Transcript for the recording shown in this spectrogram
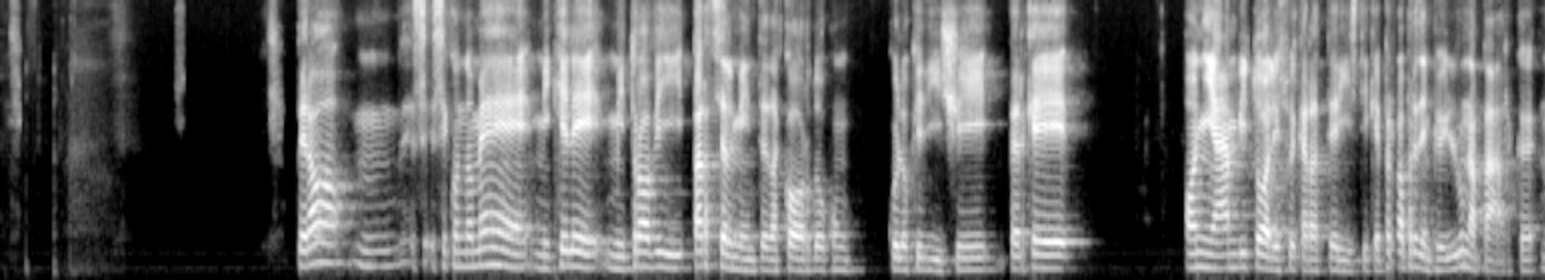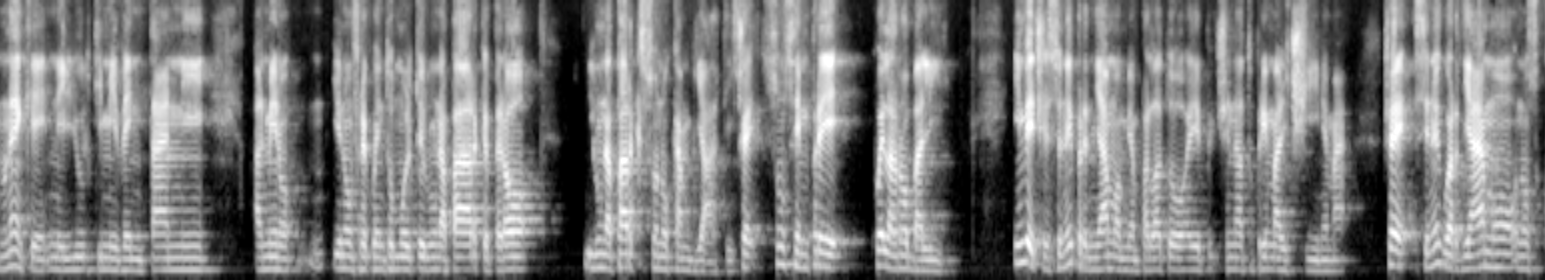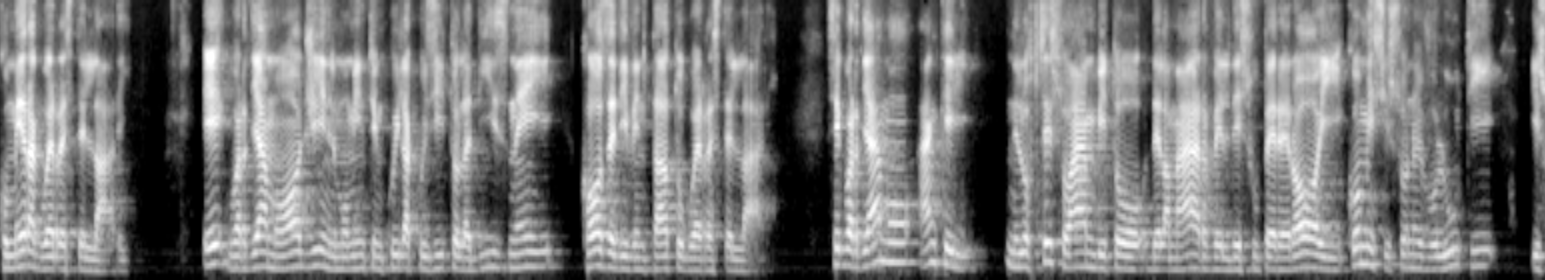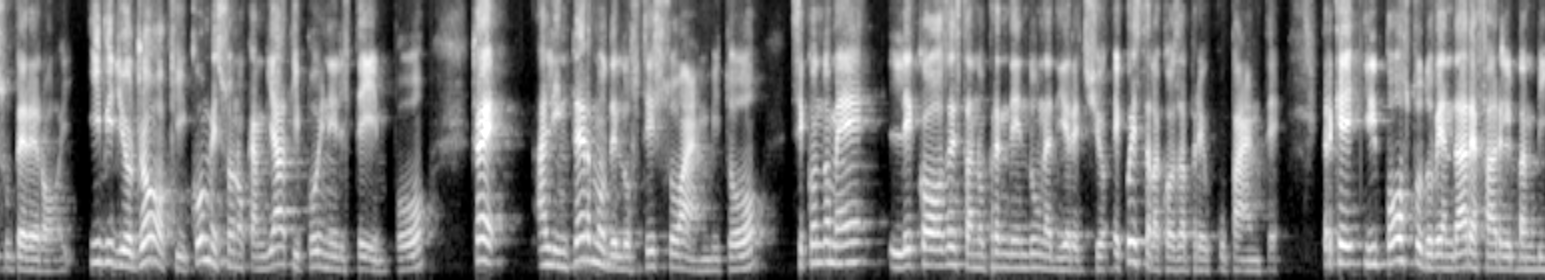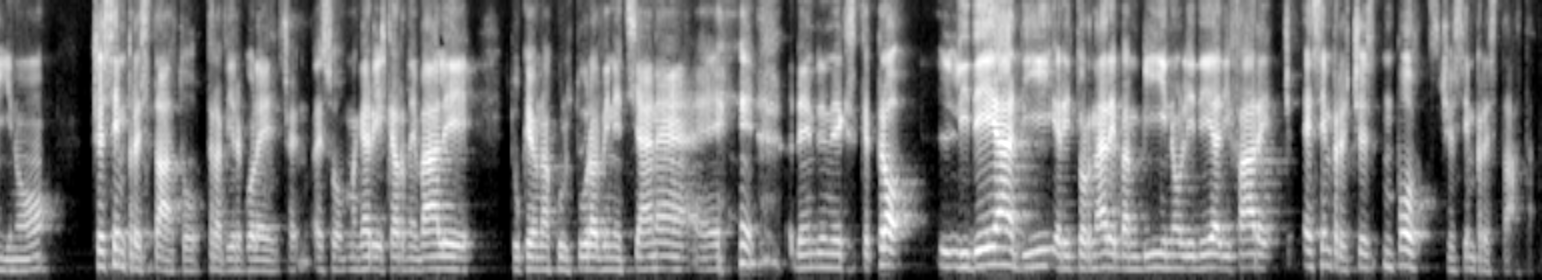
Però mh, secondo me, Michele, mi trovi parzialmente d'accordo con quello che dici, perché ogni ambito ha le sue caratteristiche, però per esempio il Luna Park non è che negli ultimi vent'anni, almeno io non frequento molto il Luna Park, però i Luna Park sono cambiati, cioè sono sempre quella roba lì. Invece se noi prendiamo, abbiamo parlato e accennato prima al cinema, cioè se noi guardiamo no, com'era Guerre Stellari e guardiamo oggi nel momento in cui l'ha acquisito la Disney, cosa è diventato Guerre Stellari. Se guardiamo anche nello stesso ambito della Marvel, dei supereroi, come si sono evoluti i supereroi, i videogiochi, come sono cambiati poi nel tempo, cioè all'interno dello stesso ambito, secondo me le cose stanno prendendo una direzione e questa è la cosa preoccupante, perché il posto dove andare a fare il bambino c'è sempre stato, tra virgolette, cioè, adesso magari il carnevale tu che hai una cultura veneziana, eh, però l'idea di ritornare bambino, l'idea di fare, è sempre, un po' c'è sempre stata.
